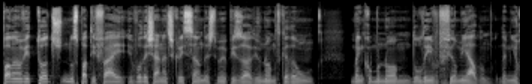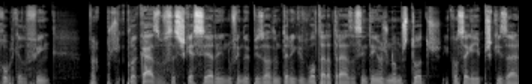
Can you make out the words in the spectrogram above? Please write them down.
Podem ouvir todos no Spotify, eu vou deixar na descrição deste meu episódio o nome de cada um bem como o nome do livro, filme e álbum da minha rubrica do fim, para por, por acaso vocês se esquecerem no fim do episódio não terem que voltar atrás, assim têm os nomes todos e conseguem ir pesquisar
